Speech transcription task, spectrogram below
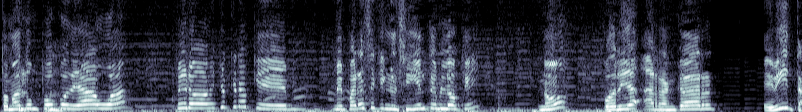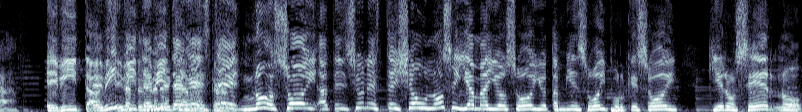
tomando un poco de agua, pero yo creo que me parece que en el siguiente bloque, ¿no? Podría arrancar Evita. Evita, Evita evita, en este. No soy. Atención, este show no se llama Yo soy, yo también soy, porque soy, quiero ser, no.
